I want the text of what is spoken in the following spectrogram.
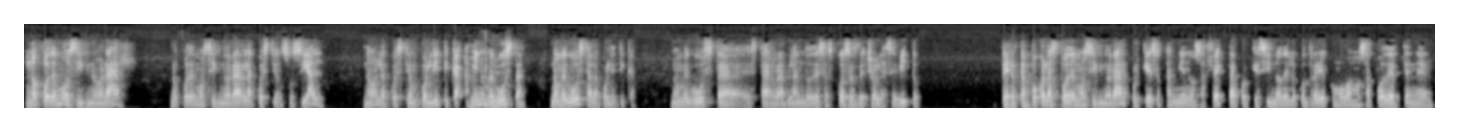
no podemos ignorar, no podemos ignorar la cuestión social, ¿no? La cuestión política. A mí no me gusta, no me gusta la política, no me gusta estar hablando de esas cosas, de hecho las evito pero tampoco las podemos ignorar porque eso también nos afecta, porque si no, de lo contrario, ¿cómo vamos a poder tener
